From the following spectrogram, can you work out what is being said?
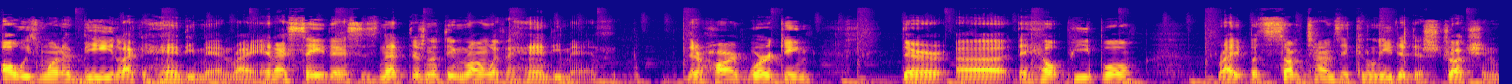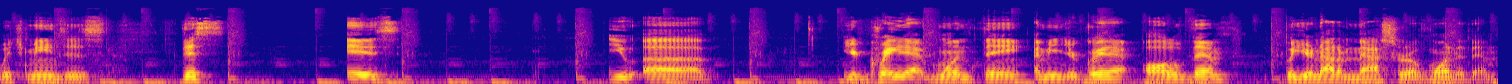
always want to be like a handyman, right? And I say this is not there's nothing wrong with a handyman. They're hardworking, they're uh, they help people, right? But sometimes it can lead to destruction, which means is this is you uh you're great at one thing. I mean, you're great at all of them, but you're not a master of one of them,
